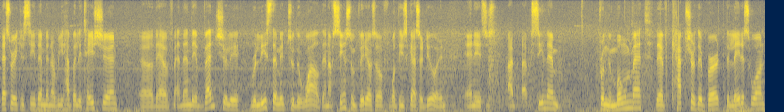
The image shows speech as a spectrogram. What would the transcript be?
That's where you can see them in a rehabilitation. Uh, they have, and then they eventually release them into the wild. And I've seen some videos of what these guys are doing, and it's just I've, I've seen them from the moment they have captured their bird. The latest one,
